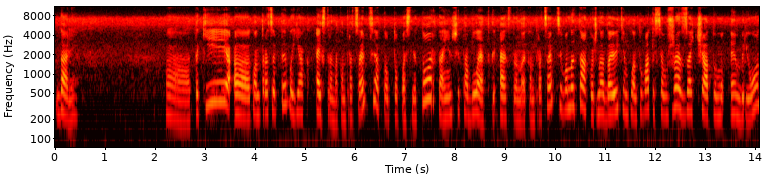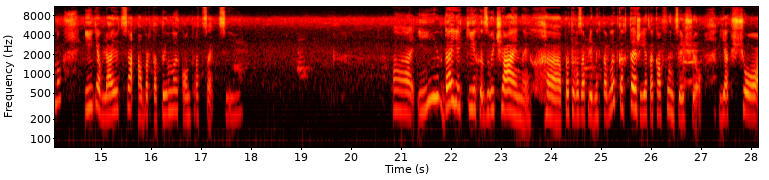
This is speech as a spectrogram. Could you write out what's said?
Далі. Такі контрацептиви, як екстрена контрацепція, тобто паснітор та інші таблетки екстреної контрацепції, вони також не дають імплантуватися вже зачатому ембріону і являються абортативною контрацепцією. І в деяких звичайних е, противозаплідних таблетках теж є така функція, що якщо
